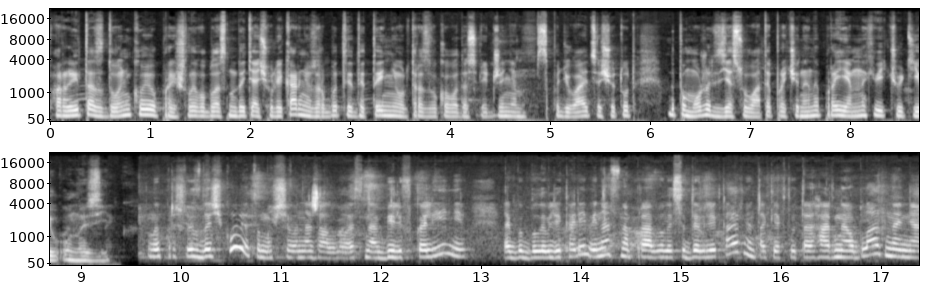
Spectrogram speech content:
Рита з донькою прийшли в обласну дитячу лікарню зробити дитині ультразвукове дослідження. Сподіваються, що тут допоможуть з'ясувати причини неприємних відчуттів у нозі. Ми прийшли з дочкою, тому що вона жалувалась на біль в коліні. Якби були в лікарів, і нас направили сюди в лікарню, так як тут гарне обладнання,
